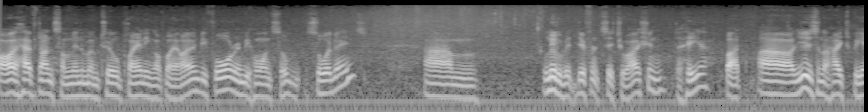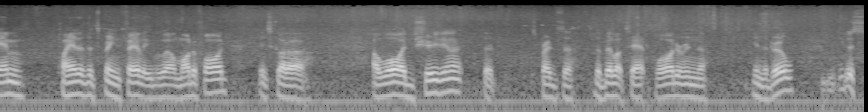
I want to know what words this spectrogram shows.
I have done some minimum till planting of my own before in behind soybeans. Um, a little bit different situation to here, but uh, using a HPM planter that's been fairly well modified. It's got a, a wide chute in it that spreads the the billets out wider in the in the drill. This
